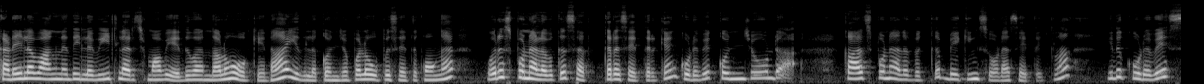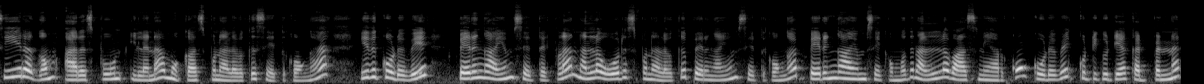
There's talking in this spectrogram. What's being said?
கடையில் வாங்கினது இல்லை வீட்டில் அரைச்ச மாவு எதுவாக இருந்தாலும் ஓகே தான். இதில் கொஞ்சம் போல் உப்பு சேர்த்துக்கோங்க. ஒரு ஸ்பூன் அளவுக்கு சர்க்கரை சேர்த்துருக்கேன். கூடவே கொஞ்சோண்டு கால் ஸ்பூன் அளவுக்கு பேக்கிங் சோடா சேர்த்துக்கலாம். இது கூடவே சீரகம் அரை ஸ்பூன் இல்லைனா முக்கால் ஸ்பூன் அளவுக்கு சேர்த்துக்கோங்க. இது கூடவே பெருங்காயம் சேர்த்துக்கலாம். நல்லா ஒரு ஸ்பூன் அளவுக்கு பெருங்காயம் சேர்த்துக்கோங்க. பெருங்காயம் சேர்க்கும் போது நல்ல வாசனையாக இருக்கும். கூடவே குட்டி குட்டியாக கட் பண்ண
